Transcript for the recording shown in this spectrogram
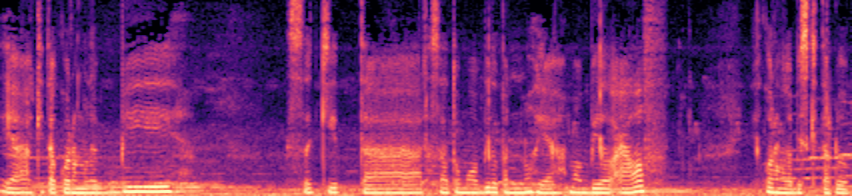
ya kita kurang lebih sekitar satu mobil penuh ya mobil elf. Ya kurang lebih sekitar 12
